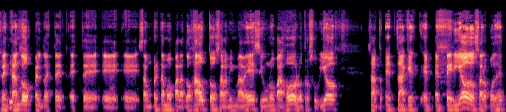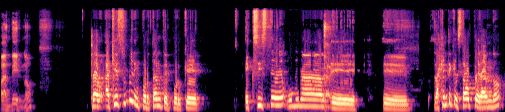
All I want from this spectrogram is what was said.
rentando, perdón, este, este, eh, eh, o sea, un préstamo para dos autos a la misma vez, si uno bajó, el otro subió. Sea, está que el, periodo, o sea, lo puedes expandir, ¿no? Claro, aquí es súper importante porque existe una... Eh, eh, la gente que está operando,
